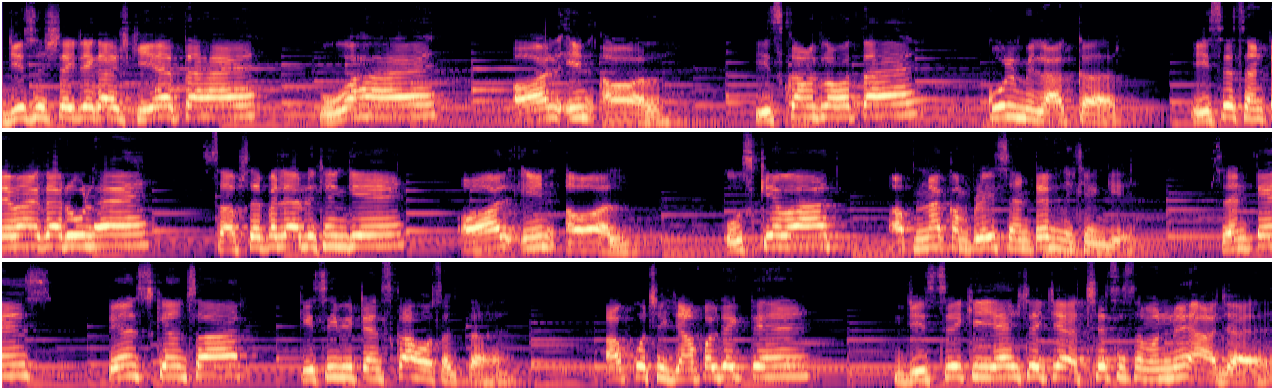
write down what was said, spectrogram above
जिस स्ट्रक्चर का यूज़ किया जाता है, वह है ऑल इन ऑल इसका मतलब होता है कुल मिलाकर। इसे सेंटेंस का रूल है। सबसे पहले आप लिखेंगे ऑल इन ऑल उसके बाद अपना कंप्लीट सेंटेंस लिखेंगे। सेंटेंस टेंस के अनुसार किसी भी टेंस का हो सकता है। आप कुछ एग्ज़ाम्पल देखते हैं, जिससे कि यह स्ट्रक्चर अच्छे से समझ में आ जाए।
